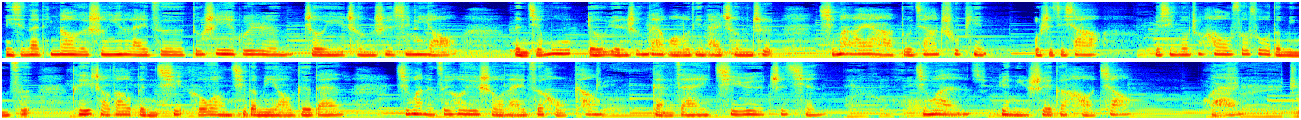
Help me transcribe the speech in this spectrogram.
你现在听到的声音来自《都市夜归人》，周一城市新民谣。本节目由原生态网络电台承制，喜马拉雅独家出品。我是季夏。微信公众号搜索我的名字，可以找到本期和往期的民谣歌单。今晚的最后一首来自侯康，《赶在七月之前》。今晚愿你睡个好觉，晚安。知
